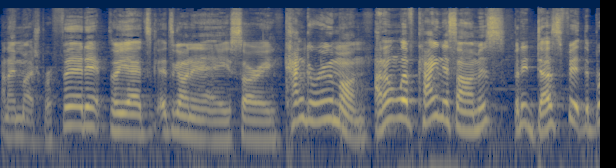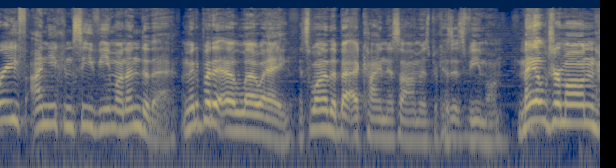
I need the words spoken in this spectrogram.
and I much preferred it. So yeah, it's, it's going in A, sorry. Kangaroomon. I don't love kindness armors, but it does fit the brief, and you can see Veemon under there. I'm gonna put it at a low A. It's one of the better kindness armors because it's Veemon. Maildramon.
